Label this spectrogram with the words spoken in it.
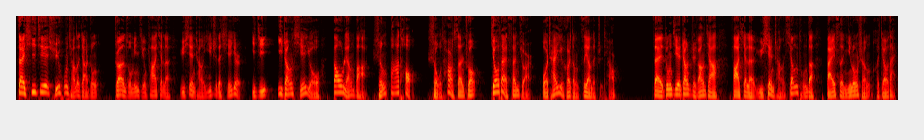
在西街徐洪强的家中。专案组民警发现了与现场一致的鞋印以及一张写有“刀两把、绳八套、手套三双、胶带三卷、火柴一盒”等字样的纸条。在东街张志刚家发现了与现场相同的白色尼龙绳和胶带。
